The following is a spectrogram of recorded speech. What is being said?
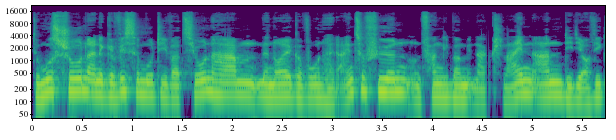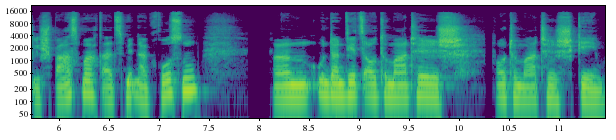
du musst schon eine gewisse Motivation haben, eine neue Gewohnheit einzuführen und fang lieber mit einer kleinen an, die dir auch wirklich Spaß macht, als mit einer großen. Ähm, und dann wird's automatisch, automatisch gehen.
